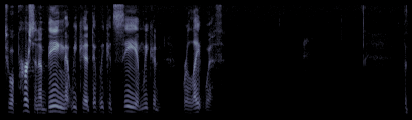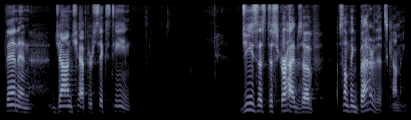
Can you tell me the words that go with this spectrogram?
to a person, a being that we could, that we could see and we could relate with. But then in John chapter 16, Jesus describes of, of something better that's coming.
